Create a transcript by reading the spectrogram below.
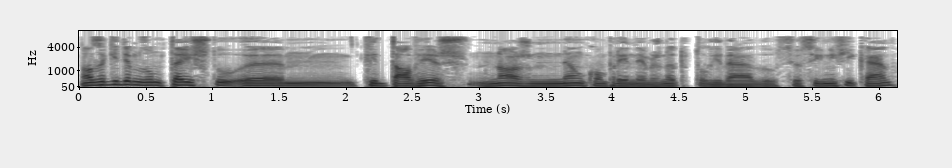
Nós aqui temos um texto um, que talvez nós não compreendemos na totalidade o seu significado,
